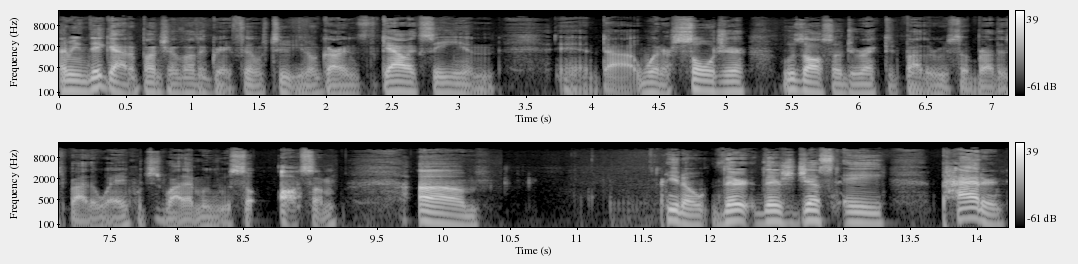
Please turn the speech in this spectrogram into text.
I mean, they got a bunch of other great films too. You know, Guardians of the Galaxy and and uh, Winter Soldier, was also directed by the Russo brothers, by the way, which is why that movie was so awesome. Um, you know, there there's just a pattern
